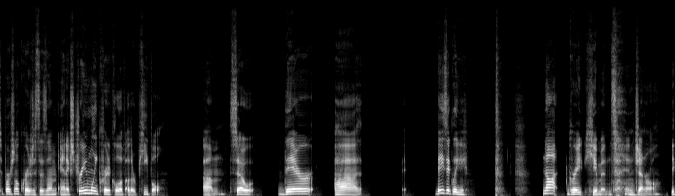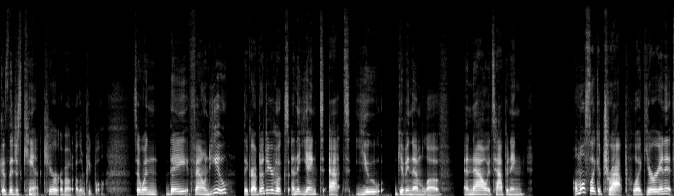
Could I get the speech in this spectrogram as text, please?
to personal criticism and extremely critical of other people. Um, so they're uh, basically not great humans in general because they just can't care about other people. So when they found you, they grabbed onto your hooks and they yanked at you giving them love. And now it's happening almost like a trap. Like you're in it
